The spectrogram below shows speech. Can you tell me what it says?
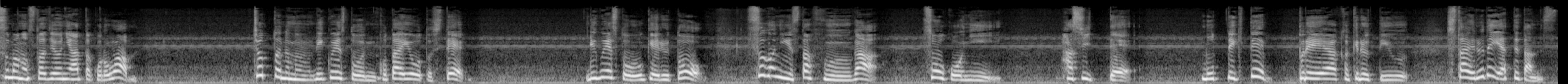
スマのスタジオにあった頃は、ちょっとでもリクエストに応えようとして、リクエストを受けると、すぐにスタッフが倉庫に走って持ってきてプレイヤーかけるっていうスタイルでやってたんです。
